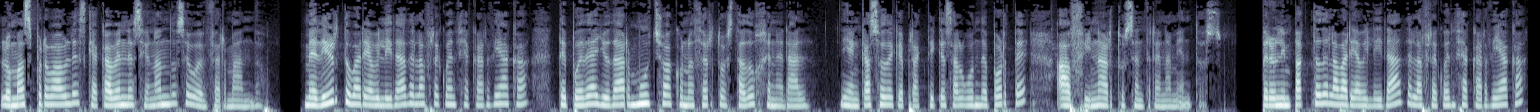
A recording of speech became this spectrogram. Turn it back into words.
lo más probable es que acaben lesionándose o enfermando. Medir tu variabilidad de la frecuencia cardíaca te puede ayudar mucho a conocer tu estado general y, en caso de que practiques algún deporte, a afinar tus entrenamientos. Pero el impacto de la variabilidad de la frecuencia cardíaca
